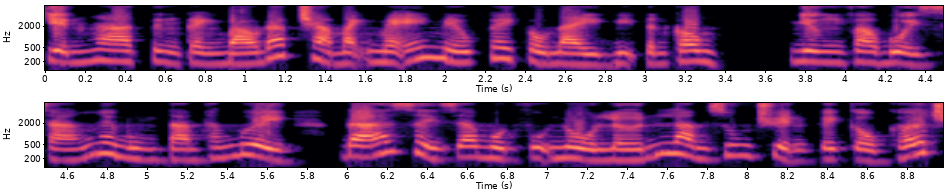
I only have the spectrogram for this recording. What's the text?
khiến Nga từng cảnh báo đáp trả mạnh mẽ nếu cây cầu này bị tấn công. Nhưng vào buổi sáng ngày 8 tháng 10 đã xảy ra một vụ nổ lớn làm rung chuyển cây cầu Kerch,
